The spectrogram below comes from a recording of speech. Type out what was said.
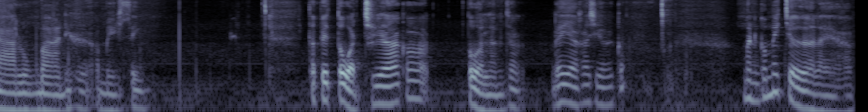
ยาโรงพยาบาลนี่คือ amazing แต่ไปตรวจเชื้อก็ตรวจหลังจากได้ยาฆ่าเชื้อไปก็ มันก็ไม่เจออะไรครับ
